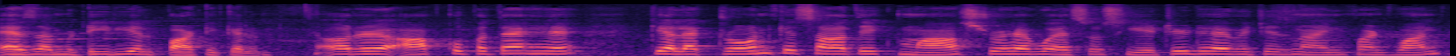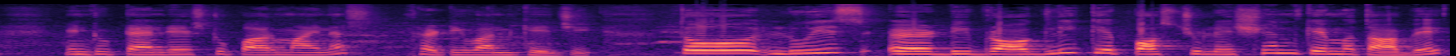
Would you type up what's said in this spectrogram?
as a material particle और आपको पता है कि इलेक्ट्रॉन के साथ एक मास जो है वो एसोसिएटेड है which is 9.1 point one into ten raise to power minus thirty one तो लुइस डी ब्रॉगली के पॉस्टुलेशन के मुताबिक,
